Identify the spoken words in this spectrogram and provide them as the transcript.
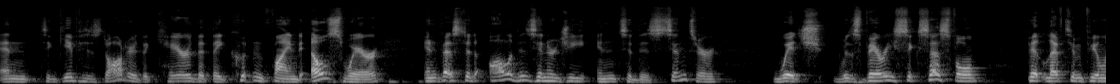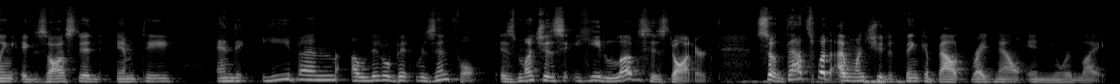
and to give his daughter the care that they couldn't find elsewhere, invested all of his energy into this center, which was very successful, but left him feeling exhausted, empty, and even a little bit resentful, as much as he loves his daughter. So that's what I want you to think about right now in your life.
